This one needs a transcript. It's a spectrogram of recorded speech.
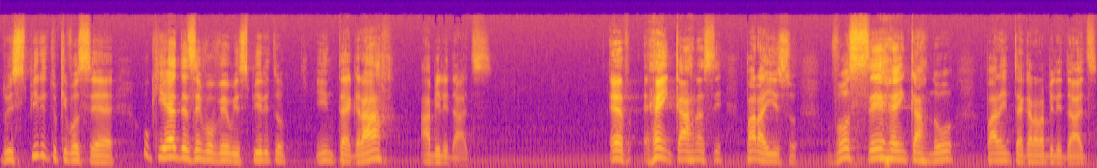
do espírito que você é. O que é desenvolver o espírito? Integrar habilidades. É, reencarna-se para isso. Você reencarnou para integrar habilidades.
